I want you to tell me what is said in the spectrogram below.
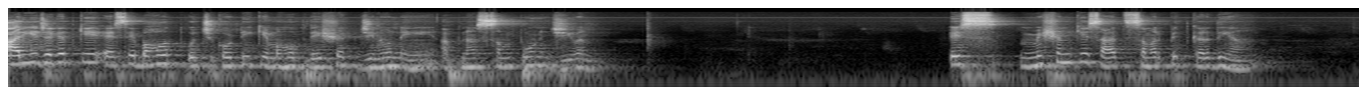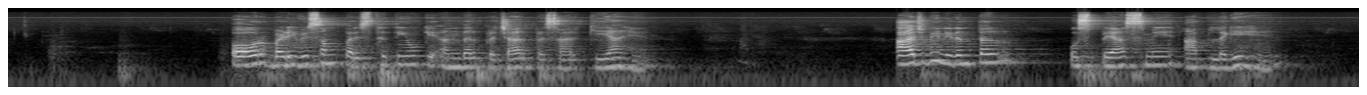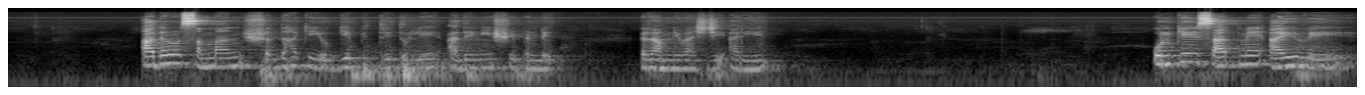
आर्य जगत के ऐसे बहुत उच्च कोटि के महोपदेशक जिन्होंने अपना संपूर्ण जीवन इस मिशन के साथ समर्पित कर दिया और बड़ी विषम परिस्थितियों के अंदर प्रचार प्रसार किया है। आज भी निरंतर उस प्रयास में आप लगे हैं। आदर और सम्मान, श्रद्धा के योग्य पितृतुल्य, आदरणीय श्री पंडित रामनिवास जी आर्य। उनके साथ में आए हुए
